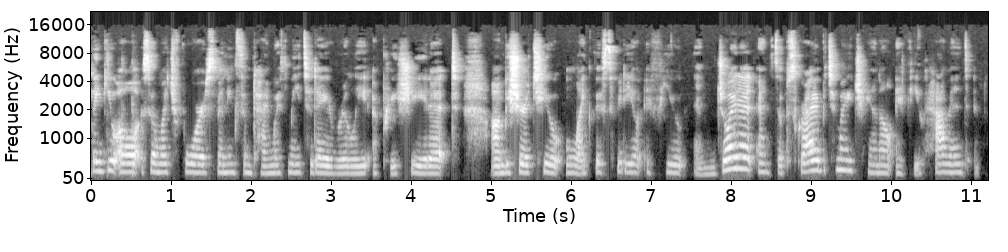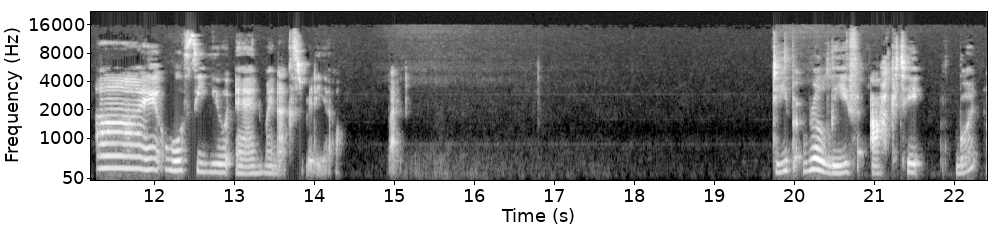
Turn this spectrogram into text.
thank you all so much for spending some time with me today. Really appreciate it. Um, be sure to like this video if you enjoyed it and subscribe to my channel if you haven't. And I will see you in my next video. Bye. Deep Relief Acti... What?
